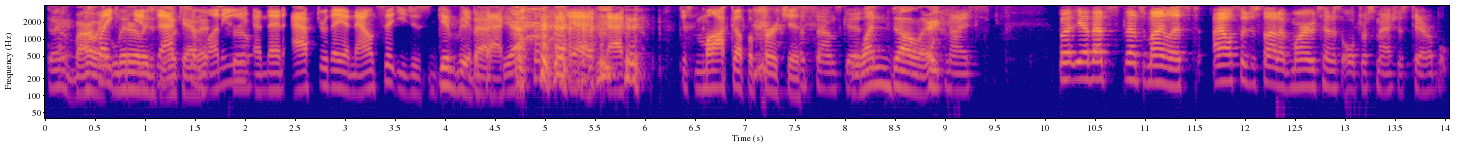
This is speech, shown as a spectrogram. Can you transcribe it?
Don't even borrow Just it. like Literally give just Zach look at some it. money, True. and then after they announce it, you just Give me it back. yeah. them. yeah, exactly. Just mock up a purchase. That purchase. sounds good. One dollar. Nice. But yeah, that's that's my list. I also just thought of Mario Tennis Ultra Smash is terrible.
